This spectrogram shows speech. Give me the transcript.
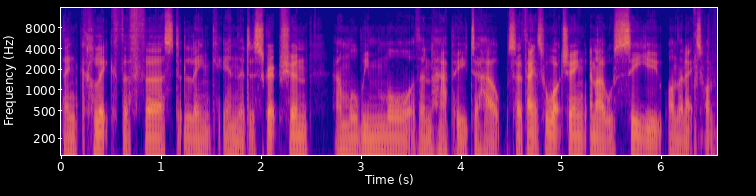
then click the first link in the description and we'll be more than happy to help. So thanks for watching and I will see you on the next one.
